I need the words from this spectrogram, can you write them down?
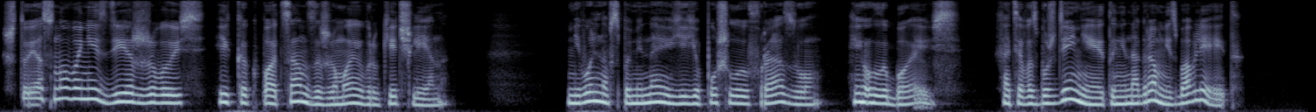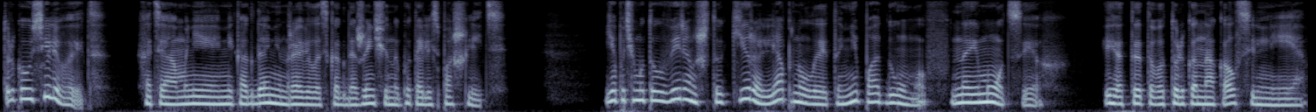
что я снова не сдерживаюсь и как пацан зажимаю в руке член. Невольно вспоминаю ее пошлую фразу и улыбаюсь, хотя возбуждение это ни на грамм не сбавляет, только усиливает. Хотя мне никогда не нравилось, когда женщины пытались пошлить. Я почему-то уверен, что Кира ляпнула это, не подумав, на эмоциях. И от этого только накал сильнее.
